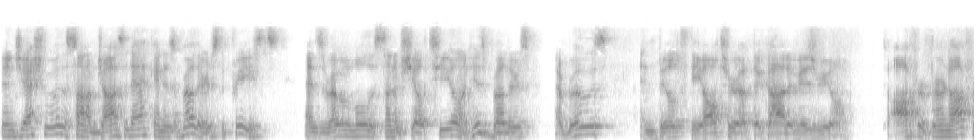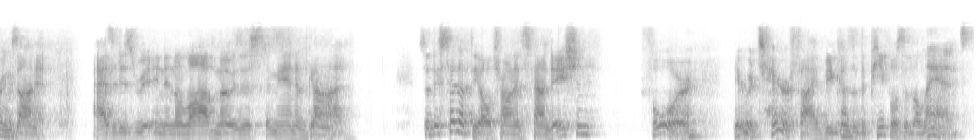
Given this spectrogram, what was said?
Then Jeshua the son of Jozadak and his brothers, the priests, and Zerubbabel the son of Shealtiel and his brothers, arose and built the altar of the God of Israel, to offer burnt offerings on it, as it is written in the law of Moses, the man of God. So they set up the altar on its foundation, for they were terrified because of the peoples of the lands,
